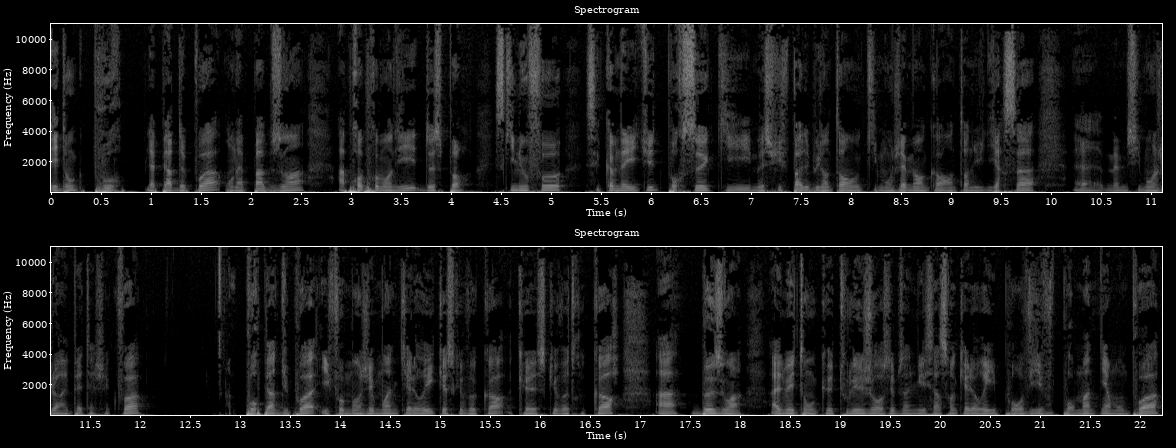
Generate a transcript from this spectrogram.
et donc pour la perte de poids, on n'a pas besoin à proprement dit de sport. Ce qu'il nous faut, c'est comme d'habitude, pour ceux qui me suivent pas depuis longtemps ou qui m'ont jamais encore entendu dire ça, euh, même si bon, je le répète à chaque fois, pour perdre du poids, il faut manger moins de calories que ce que, votre corps, a besoin. Admettons que tous les jours j'ai besoin de 1500 calories pour vivre, pour maintenir mon poids.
